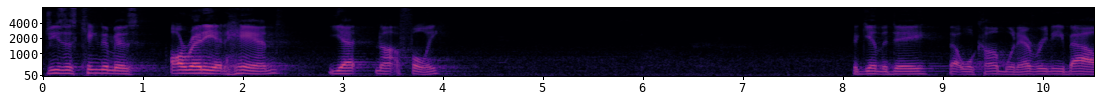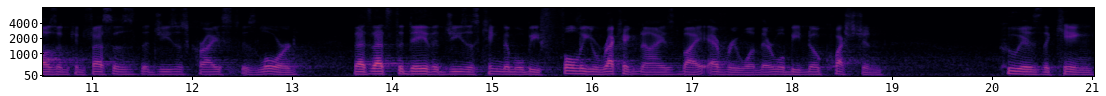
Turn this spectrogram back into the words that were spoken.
Jesus' kingdom is already at hand, yet not fully. Again, the day that will come when every knee bows and confesses that Jesus Christ is Lord. That's, that's the day that Jesus' kingdom will be fully recognized by everyone. There will be no question who is the King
